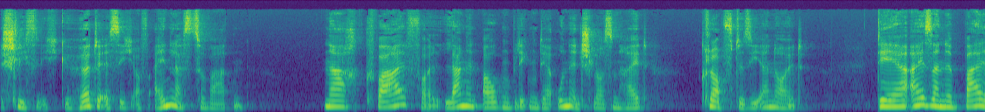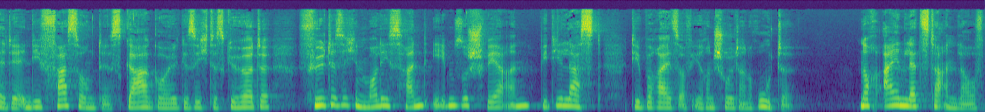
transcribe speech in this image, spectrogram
schließlich gehörte es sich auf Einlass zu warten. Nach qualvoll langen Augenblicken der Unentschlossenheit klopfte sie erneut. Der eiserne Ball, der in die Fassung des Gargoyle-Gesichtes gehörte, fühlte sich in Mollys Hand ebenso schwer an wie die Last, die bereits auf ihren Schultern ruhte. Noch ein letzter Anlauf,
